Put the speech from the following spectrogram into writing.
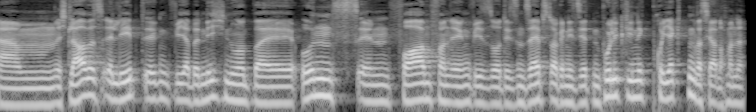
ähm, ich glaube, es erlebt irgendwie aber nicht nur bei uns in Form von irgendwie so diesen selbstorganisierten Poliklinikprojekten, was ja nochmal eine,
